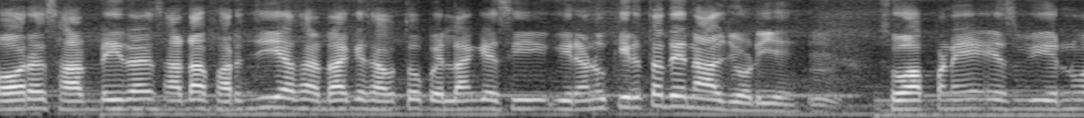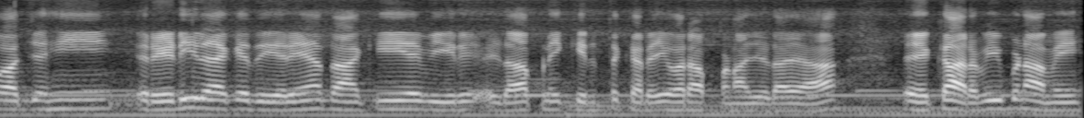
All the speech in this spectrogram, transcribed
ਔਰ ਸਾਡੀ ਦਾ ਸਾਡਾ ਫਰਜ਼ ਹੀ ਆ ਸਾਡਾ ਕਿ ਸਭ ਤੋਂ ਪਹਿਲਾਂ ਕਿ ਅਸੀਂ ਵੀਰਾਂ ਨੂੰ ਕਿਰਤ ਦੇ ਨਾਲ ਜੋੜੀਏ। ਸੋ ਆਪਣੇ ਇਸ ਵੀਰ ਨੂੰ ਅੱਜ ਅਸੀਂ ਰੇੜੀ ਲੈ ਕੇ ਦੇ ਰਹੇ ਹਾਂ ਤਾਂ ਕਿ ਇਹ ਵੀਰ ਜਿਹੜਾ ਆਪਣੀ ਕਿਰਤ ਕਰੇ ਔਰ ਆਪਣਾ ਜਿਹੜਾ ਆ ਇਹ ਘਰ ਵੀ ਬਣਾਵੇ।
